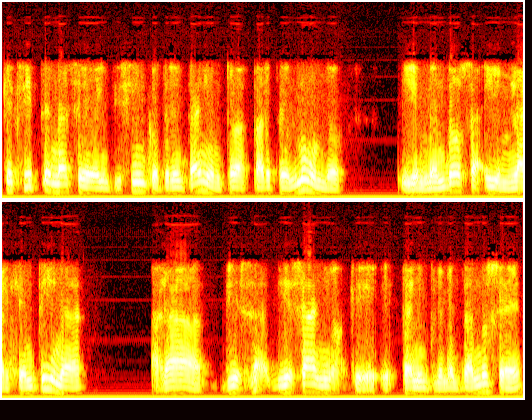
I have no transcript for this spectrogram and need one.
que existen hace 25, 30 años en todas partes del mundo, y en Mendoza y en la Argentina hará 10, 10 años que están implementándose,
